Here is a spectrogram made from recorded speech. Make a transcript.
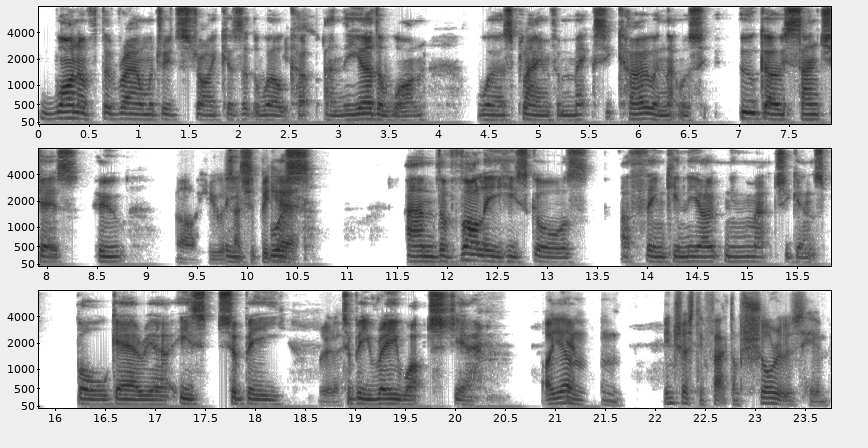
one of the Real Madrid strikers at the World Yes. Cup, and the other one was playing for Mexico, and that was Hugo Sanchez, who oh, Hugo Sanchez, big hair. was, and the volley he scores, I think, in the opening match against Bulgaria is to be Really? to be rewatched. Yeah. I um interesting fact, I'm sure it was him.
